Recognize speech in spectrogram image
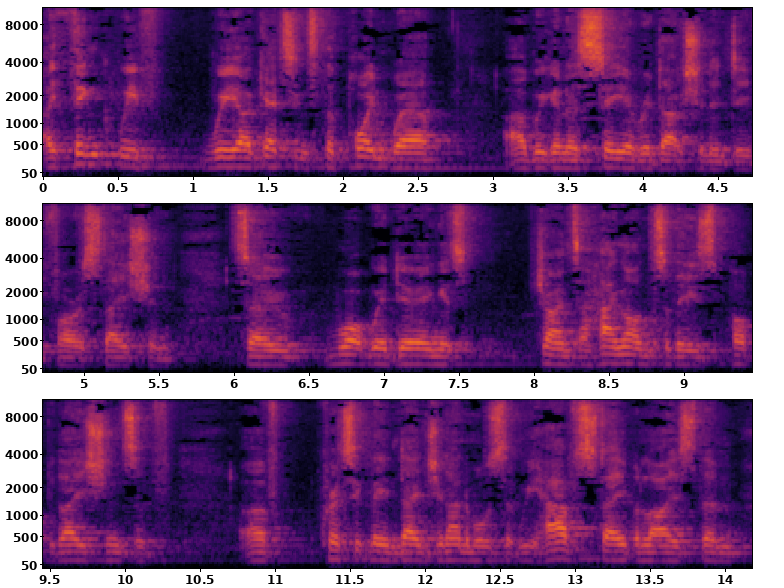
I think we've, we are getting to the point where uh, we're going to see a reduction in deforestation. So what we're doing is trying to hang on to these populations of, of critically endangered animals that we have, stabilise them,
